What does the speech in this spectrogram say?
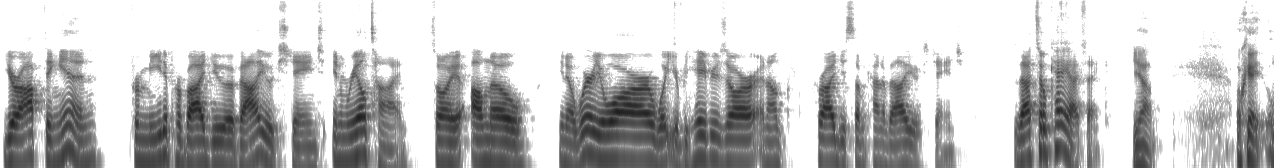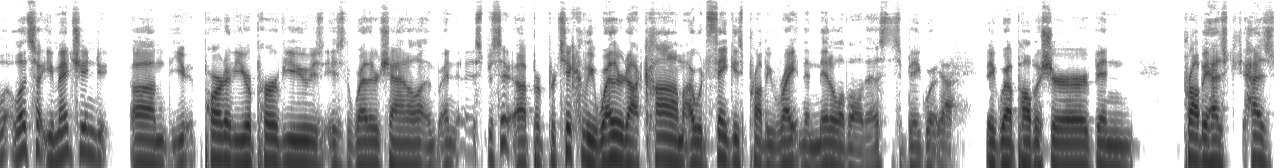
you're opting in for me to provide you a value exchange in real time. So I, I'll know, you know, where you are, what your behaviors are, and I'll provide you some kind of value exchange. That's okay, I think. Yeah. Okay. Let's. You mentioned um, you, part of your purview is, is the Weather Channel, and, and specific, uh, par- particularly Weather.com. I would think is probably right in the middle of all this. It's a big web, Yeah. big web publisher. Been probably has has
